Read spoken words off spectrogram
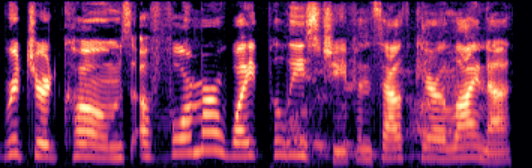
Richard Combs, a former white police chief in South Carolina,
